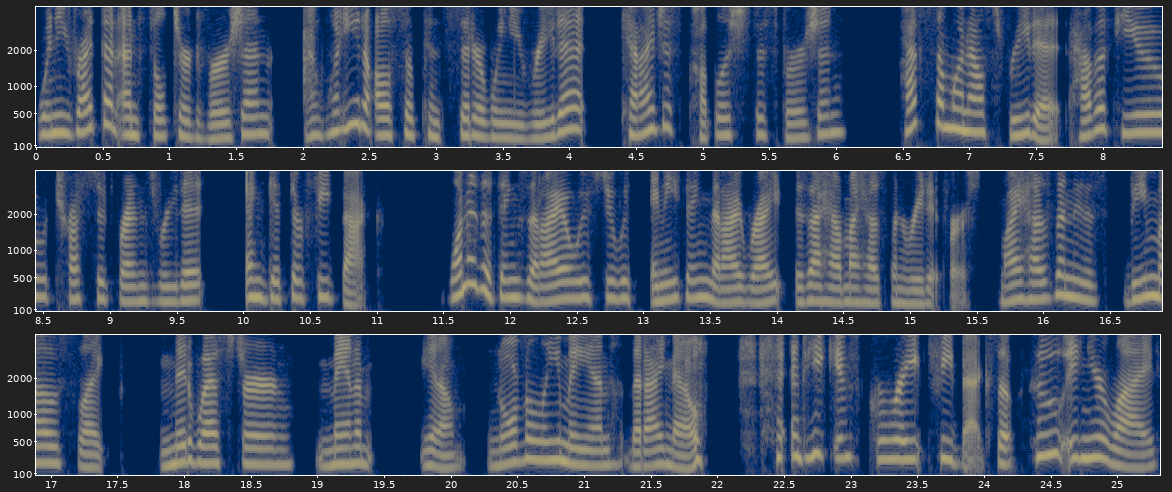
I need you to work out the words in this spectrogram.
When you write that unfiltered version, I want you to also consider when you read it, can I just publish this version? Have someone else read it. Have a few trusted friends read it and get their feedback. One of the things that I always do with anything that I write is I have my husband read it first. My husband is the most like Midwestern man, you know, normally man that I know. and he gives great feedback. So, who in your life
